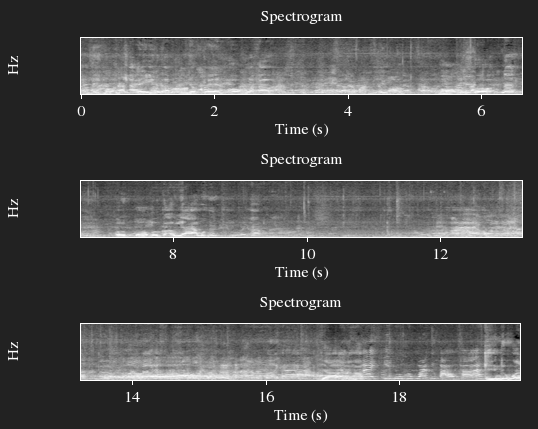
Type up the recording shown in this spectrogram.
ตอนนี้ขอไอนะครับผมยังแฟนห้องแล้วครับ หมอมันก็นัดเออหมอมันก็เอายามาให้กินนะครับยานะครับไอ้กินทุกๆวันหรือเปล่าคะ กินทุกวัน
